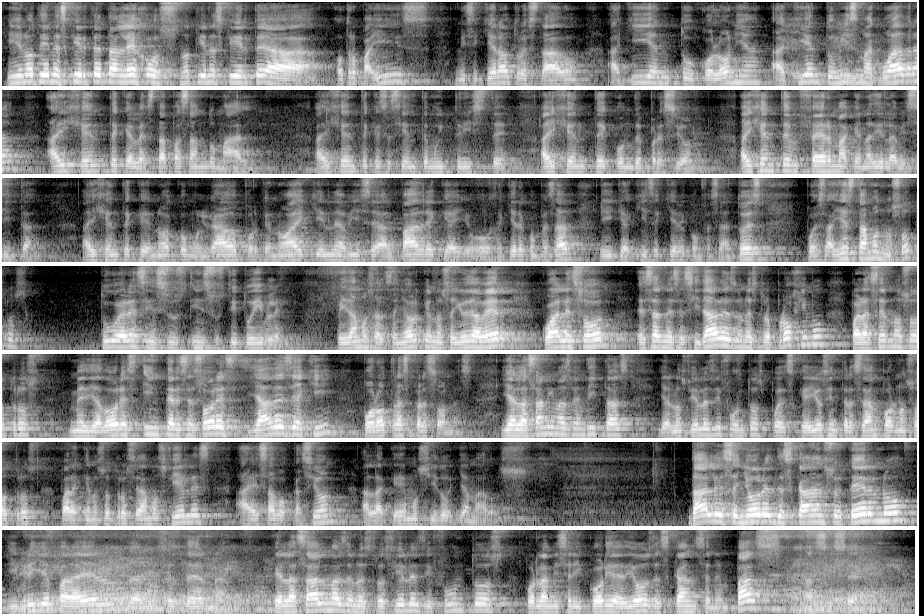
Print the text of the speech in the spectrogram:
Y no tienes que irte tan lejos, no tienes que irte a otro país, ni siquiera a otro estado. Aquí en tu colonia, aquí en tu misma cuadra, hay gente que la está pasando mal hay gente que se siente muy triste, hay gente con depresión, hay gente enferma que nadie la visita, hay gente que no ha comulgado porque no hay quien le avise al Padre que o se quiere confesar y que aquí se quiere confesar. Entonces, pues ahí estamos nosotros. Tú eres insustituible. Pidamos al Señor que nos ayude a ver cuáles son esas necesidades de nuestro prójimo para ser nosotros mediadores, intercesores ya desde aquí por otras personas y a las ánimas benditas y a los fieles difuntos, pues que ellos intercedan por nosotros para que nosotros seamos fieles a esa vocación a la que hemos sido llamados. Dale, Señor, el descanso eterno y brille para él la luz eterna. Que las almas de nuestros fieles difuntos, por la misericordia de Dios, descansen en paz. Así sea.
